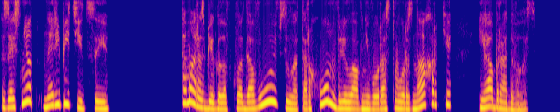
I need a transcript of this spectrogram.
Заснет на репетиции. Тамара сбегала в кладовую, взяла тархун, влила в него раствор знахарки и обрадовалась.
